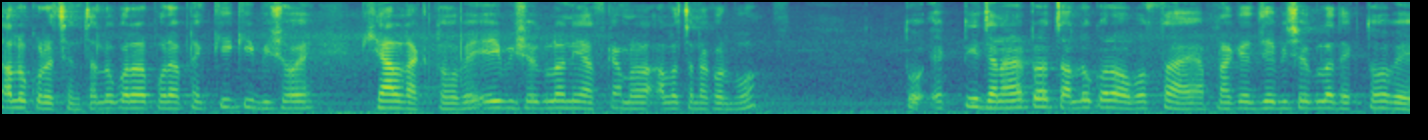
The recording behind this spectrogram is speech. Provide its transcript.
চালু করেছেন, চালু করার পরে আপনাকে কী কী বিষয় খেয়াল রাখতে হবে এই বিষয়গুলো নিয়ে আজকে আমরা আলোচনা করব। তো একটি জেনারেটর চালু করা অবস্থায় আপনাকে যে বিষয়গুলো দেখতে হবে,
